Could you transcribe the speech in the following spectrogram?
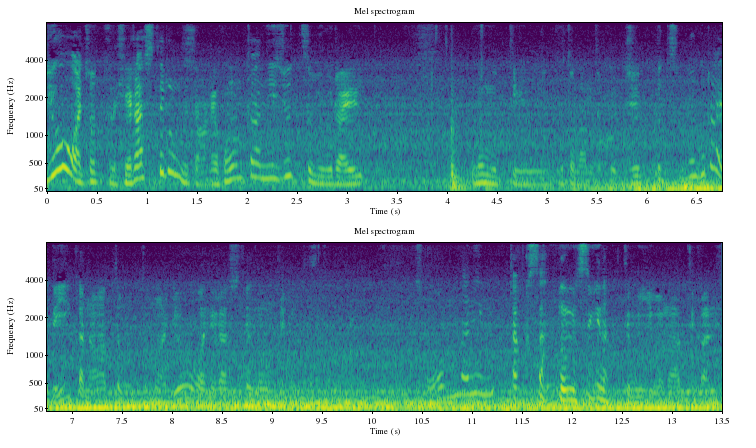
量はちょっと減らしてるんですよね。本当は20粒ぐらい飲むっていうことなんだけど10粒ぐらいでいいかなって思って、まあ、量は減らして飲んでるんですけど、そんなにたくさん飲みすぎなくてもいいよなって感じ。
